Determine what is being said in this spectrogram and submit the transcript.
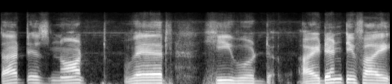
That is not where he would identify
